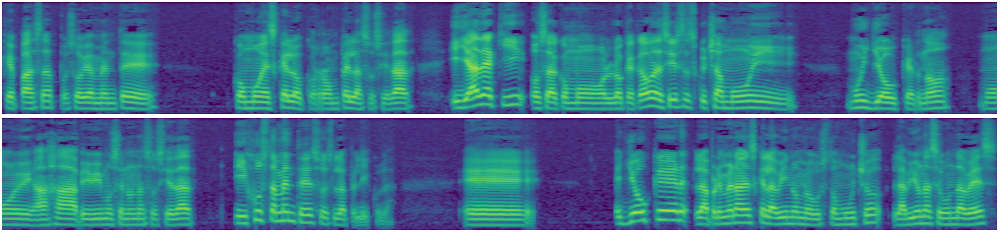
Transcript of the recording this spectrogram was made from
¿qué pasa? Pues obviamente, cómo es que lo corrompe la sociedad. Y ya de aquí, o sea, como lo que acabo de decir se escucha muy, muy Joker, ¿no? Muy, ajá, vivimos en una sociedad. Y justamente eso es la película. Eh, Joker, la primera vez que la vi no me gustó mucho, la vi una segunda vez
